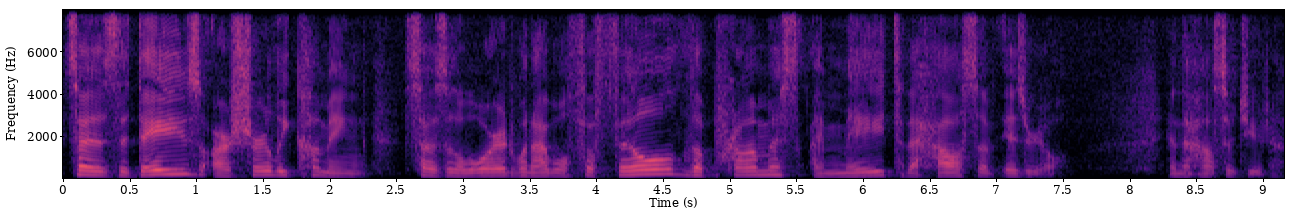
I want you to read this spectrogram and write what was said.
It says, The days are surely coming, says the Lord, when I will fulfill the promise I made to the house of Israel and the house of Judah.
